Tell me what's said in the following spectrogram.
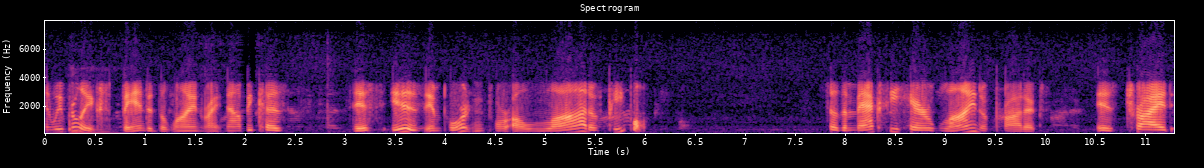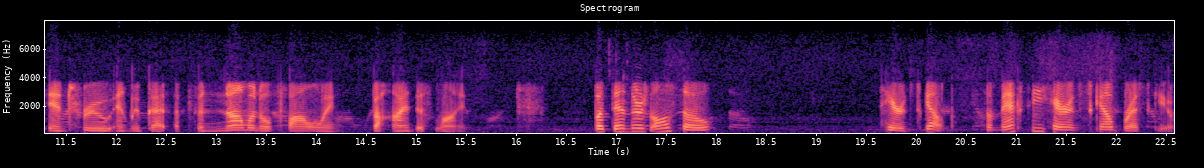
And we've really Mm. expanded the line right now because this is important for a lot of people. So the Maxi Hair line of products is tried and true, and we've got a phenomenal following behind this line. But then there's also hair and scalp. So Maxi Hair and Scalp Rescue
